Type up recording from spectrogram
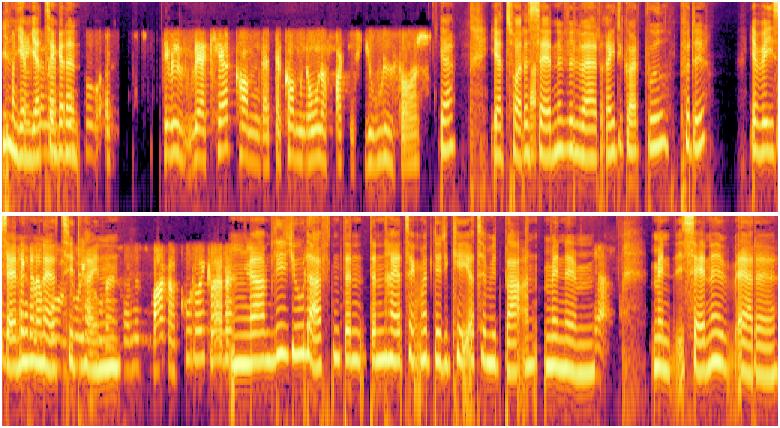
Jamen, jeg tænker da... På, at det vil være kærkommet, at der kom nogen, der faktisk julede for os. Ja, jeg tror, at ja. Sanne vil være et rigtig godt bud på det. Jeg ved, Sanne, hun er tit herinde. Kunne, kunne du ikke være det? Mm, ja, lige juleaften, den, den har jeg tænkt mig at dedikere til mit barn. Men, øhm, ja. men Sanne er da...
